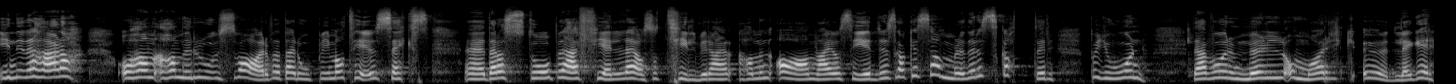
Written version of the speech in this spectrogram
inn i det her. da. Og Han, han ro, svarer på dette ropet i Matteus 6, eh, der han står på det her fjellet, og så tilbyr han en annen vei og sier dere skal ikke samle dere skatter på jorden, der hvor møll og mark ødelegger,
